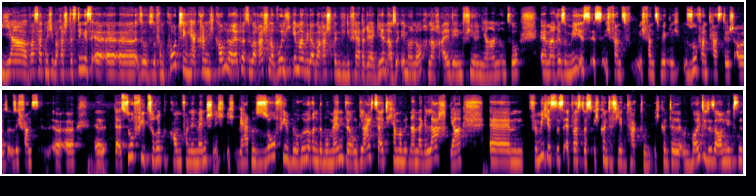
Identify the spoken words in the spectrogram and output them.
Ja, was hat mich überrascht? Das Ding ist, äh, äh, äh, so, so vom Coaching her kann mich kaum noch etwas überraschen, obwohl ich immer wieder überrascht bin, wie die Pferde reagieren. Also immer noch nach all den vielen Jahren und so. Äh, mein Resümee ist, ist ich fand's, ich fand's wirklich so fantastisch. Aber also ich fand's, äh, äh, äh, da ist so viel zurückgekommen von den Menschen. Ich, ich, wir hatten so viel berührende Momente und gleichzeitig haben wir miteinander gelacht. Ja, ähm, für mich ist es etwas, das ich könnte es jeden Tag tun. Ich könnte und wollte das auch am liebsten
